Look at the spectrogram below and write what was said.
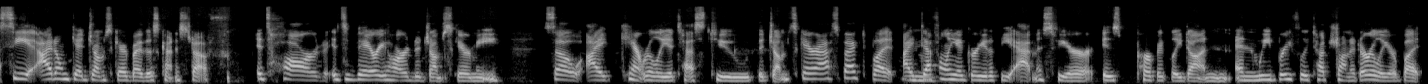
see, I don't get jump scared by this kind of stuff. It's hard. It's very hard to jump scare me. So I can't really attest to the jump scare aspect, but I Mhm. definitely agree that the atmosphere is perfectly done. And we briefly touched on it earlier, but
